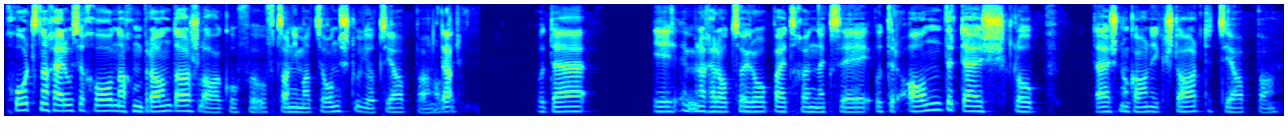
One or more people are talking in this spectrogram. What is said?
kurz nachher rausgekommen, nach dem Brandanschlag auf, auf das Animationsstudio in Japan. Oder? Und der ist- hat man nachher auch zu Europa jetzt können sehen. Und der andere, der ist, glaube der ist noch gar nicht gestartet in Japan.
